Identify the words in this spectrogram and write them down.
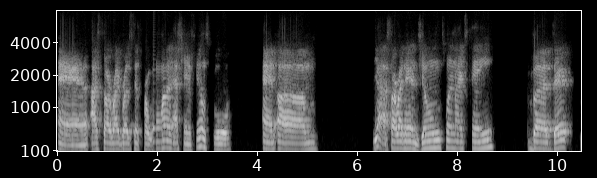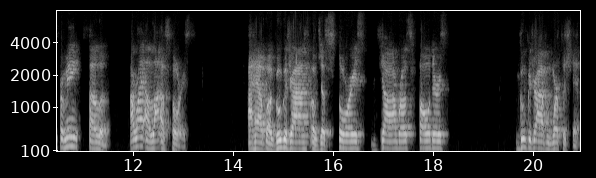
And I started writing Brother Sins Part One actually in film school. And um, yeah, I started writing it in June 2019. But there, for me, so look, I write a lot of stories. I have a Google Drive of just stories, genres, folders, Google Drive worth of shit.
